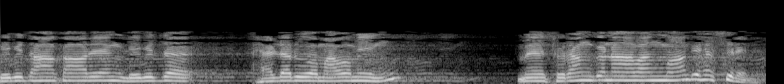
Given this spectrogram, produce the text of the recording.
විවිධාකාරයෙන් විවිධ හැඩරුව මවමින් මේ සුරංගනාවන් වාගේ හැසිරෙනවා.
